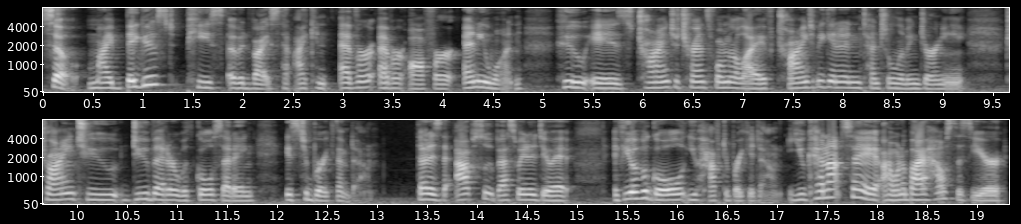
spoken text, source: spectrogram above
So, my biggest piece of advice that I can ever, ever offer anyone who is trying to transform their life, trying to begin an intentional living journey, trying to do better with goal setting is to break them down. That is the absolute best way to do it. If you have a goal, you have to break it down. You cannot say, I want to buy a house this year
